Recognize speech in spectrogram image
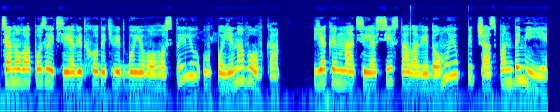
Ця нова позиція відходить від бойового стилю воїна Вовка яким нація Сі стала відомою під час пандемії.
